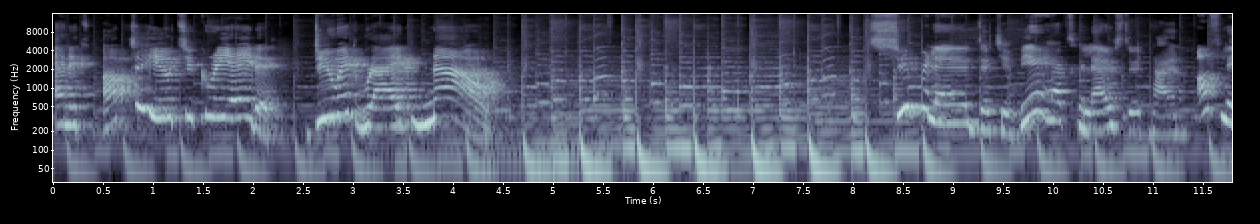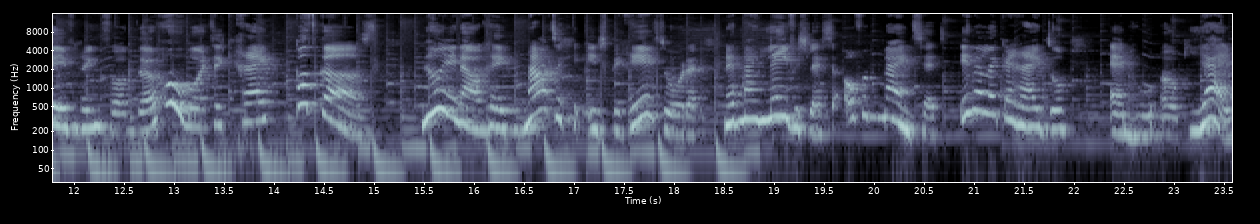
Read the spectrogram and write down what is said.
and it's up to you to create it. Do it right now! Superleuk dat je weer hebt geluisterd naar een aflevering van de Hoe Word ik Rijk podcast. Wil je nou regelmatig geïnspireerd worden met mijn levenslessen over mindset, innerlijke rijkdom en hoe ook jij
